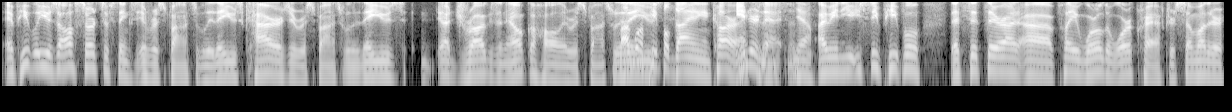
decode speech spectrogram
and people use all sorts of things irresponsibly. They use cars irresponsibly. They use uh, drugs and alcohol irresponsibly. A lot they more use people dying in car internet. accidents. Yeah. I mean, you, you see people that sit there and uh, play World of Warcraft or some other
